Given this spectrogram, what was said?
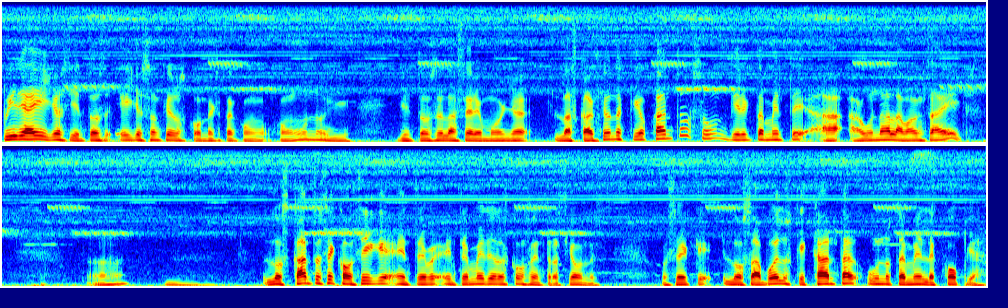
pide a ellos y entonces ellos son que nos conectan con, uno y entonces la ceremonia, las canciones que yo canto son directamente a, una alabanza a ellos. Los cantos se consiguen entre, entre medio de las concentraciones. O sea que los abuelos que cantan, uno también le copia.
